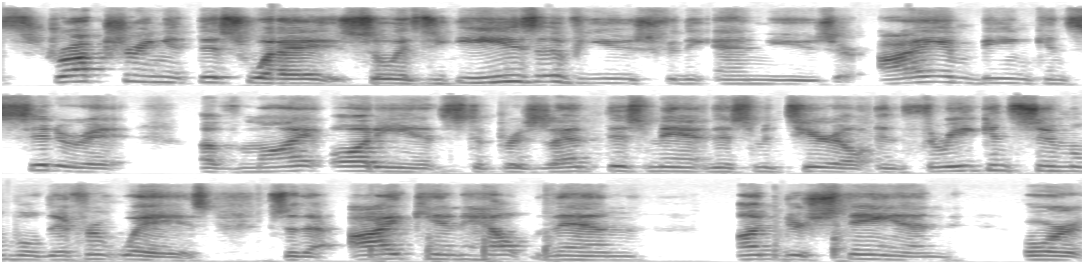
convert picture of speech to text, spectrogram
structuring it this way so it's ease of use for the end user. I am being considerate of my audience to present this man this material in three consumable different ways so that I can help them understand or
